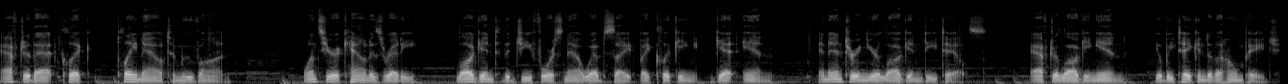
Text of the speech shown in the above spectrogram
After that, click Play Now to move on. Once your account is ready, log into the GeForce Now website by clicking Get In and entering your login details. After logging in, you'll be taken to the homepage.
